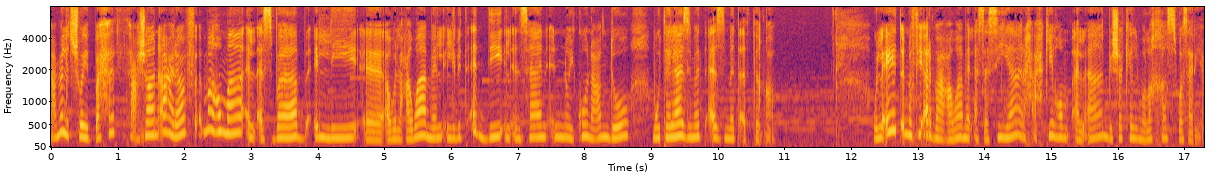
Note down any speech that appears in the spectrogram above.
عملت شوية بحث عشان أعرف ما هما الأسباب اللي آه، أو العوامل اللي بتأدي الإنسان إنه يكون عنده متلازمة أزمة الثقة. ولقيت إنه في أربع عوامل أساسية رح أحكيهم الآن بشكل ملخص وسريع.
